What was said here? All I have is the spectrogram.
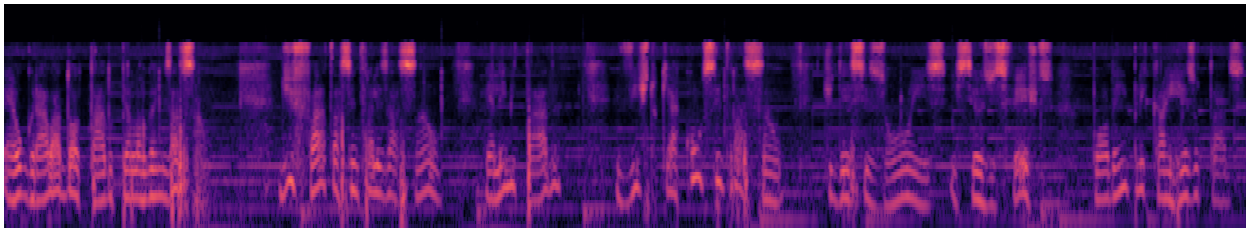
é o grau adotado pela organização. De fato, a centralização é limitada, visto que a concentração de decisões e seus desfechos podem implicar em resultados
